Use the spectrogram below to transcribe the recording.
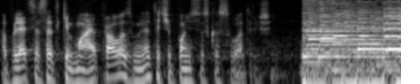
апеляція все таки має право змінити чи повністю скасувати рішення.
